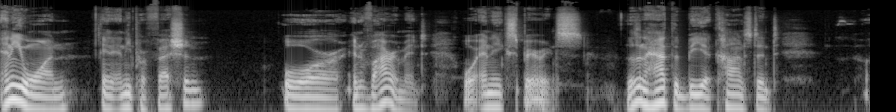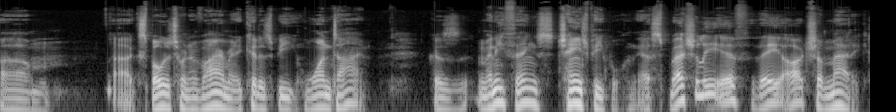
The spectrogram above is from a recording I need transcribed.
anyone in any profession or environment or any experience it doesn't have to be a constant um, uh, exposure to an environment. It could just be one time because many things change people, especially if they are traumatic.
